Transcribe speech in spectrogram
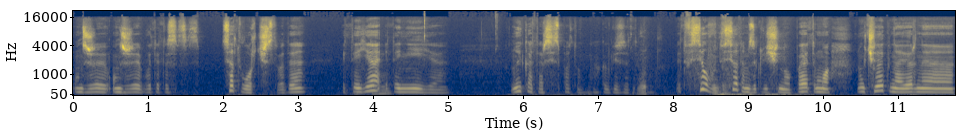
Он же, он же вот это сотворчество, да? Это я, mm-hmm. это не я. Ну и катарсис потом, а как без этого? Вот это все, вот, все там заключено. Поэтому ну, человеку, наверное,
